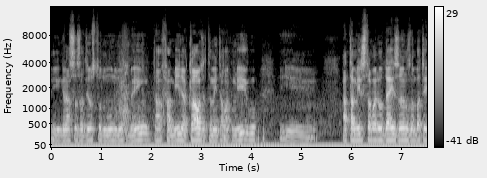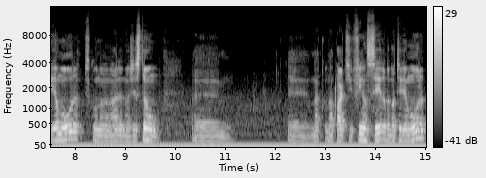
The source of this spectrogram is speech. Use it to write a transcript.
e graças a Deus todo mundo muito bem. Tá, a família, a Cláudia também está lá comigo. E a Tamires trabalhou 10 anos na bateria Moura, ficou na área, na gestão é, é, na, na parte financeira da Bateria Moura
